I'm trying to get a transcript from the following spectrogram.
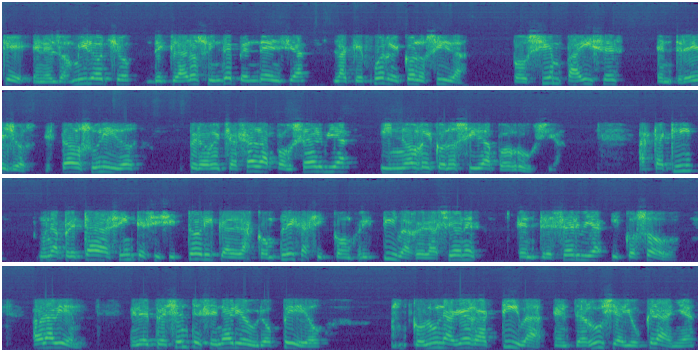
que en el 2008 declaró su independencia, la que fue reconocida por 100 países, entre ellos Estados Unidos, pero rechazada por Serbia y no reconocida por Rusia. Hasta aquí una apretada síntesis histórica de las complejas y conflictivas relaciones entre Serbia y Kosovo. Ahora bien, en el presente escenario europeo, con una guerra activa entre Rusia y Ucrania,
